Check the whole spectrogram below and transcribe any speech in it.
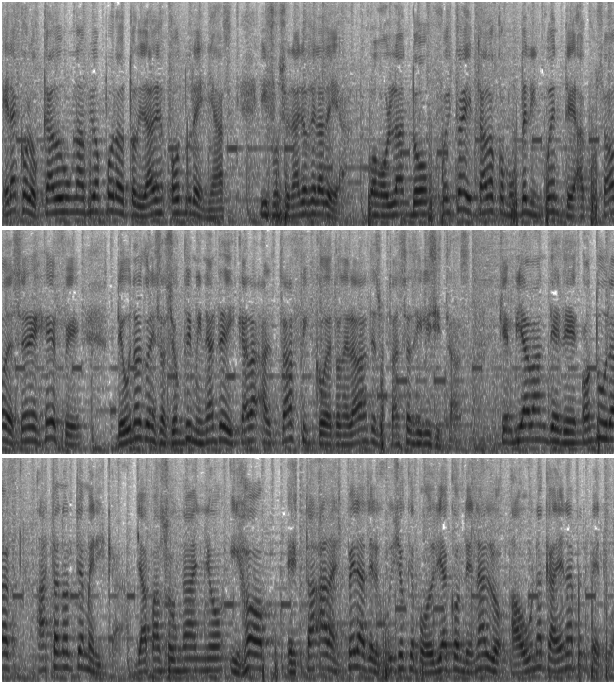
era colocado en un avión por autoridades hondureñas y funcionarios de la DEA. Juan Orlando fue extraditado como un delincuente acusado de ser el jefe de una organización criminal dedicada al tráfico de toneladas de sustancias ilícitas que enviaban desde Honduras hasta Norteamérica. Ya pasó un año y Hop está a la espera del juicio que podría condenarlo a una cadena perpetua.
